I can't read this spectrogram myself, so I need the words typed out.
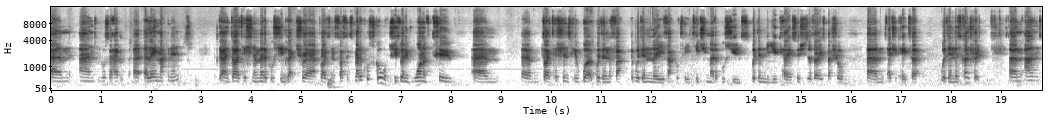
Um, and we also had uh, Elaine Macaninch, uh, dietitian and medical student lecturer at Brighton Sussex Medical School. She's only one of two um, um, dietitians who work within the fac- within the faculty teaching medical students within the UK. So she's a very special um, educator within this country. Um, and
